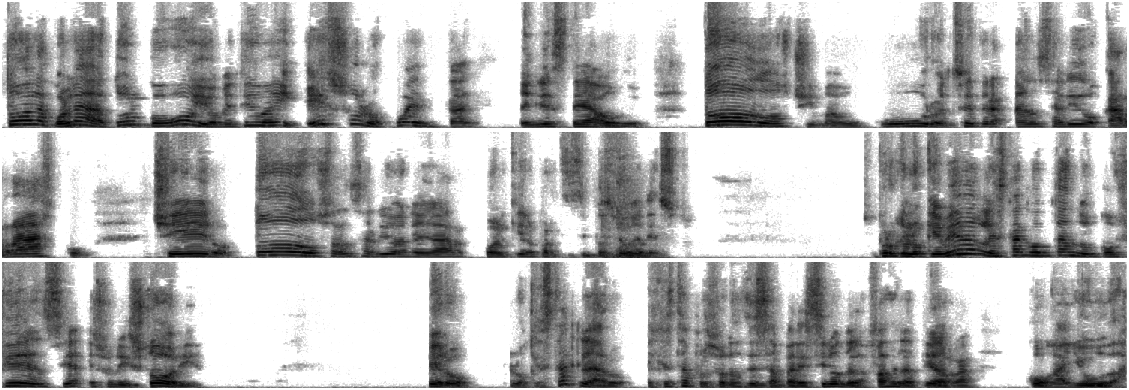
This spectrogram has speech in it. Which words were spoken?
toda la colada, todo el cogollo metido ahí. Eso lo cuentan en este audio. Todos, Chimabucuro, etcétera, han salido Carrasco, Chero, todos han salido a negar cualquier participación en esto. Porque lo que Vedder le está contando en confidencia es una historia. Pero lo que está claro es que estas personas desaparecieron de la faz de la Tierra con ayuda.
